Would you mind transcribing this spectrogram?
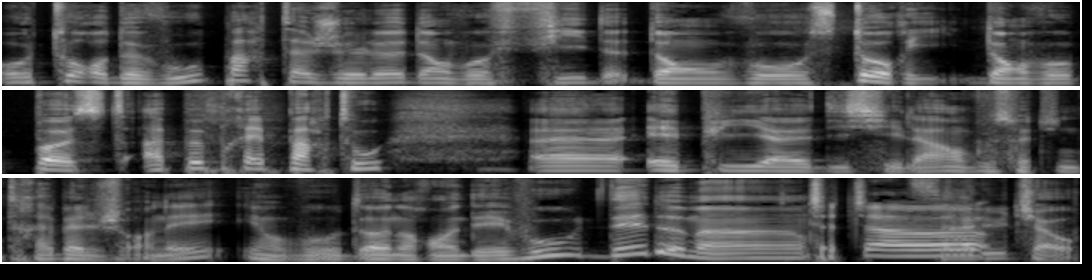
autour de vous. Partagez-le dans vos feeds, dans vos stories, dans vos posts, à peu près partout. Euh, et puis, euh, d'ici là, on vous souhaite une très belle journée et on vous donne rendez-vous dès demain. Ciao, ciao. Salut, ciao.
